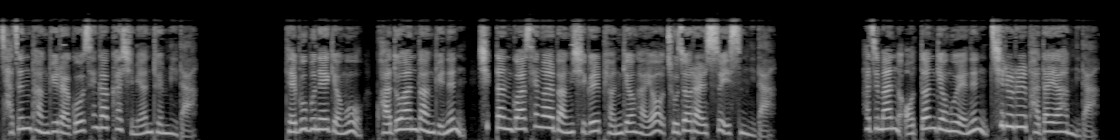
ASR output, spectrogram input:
잦은 방귀라고 생각하시면 됩니다. 대부분의 경우 과도한 방귀는 식단과 생활 방식을 변경하여 조절할 수 있습니다. 하지만 어떤 경우에는 치료를 받아야 합니다.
